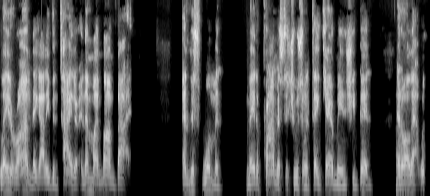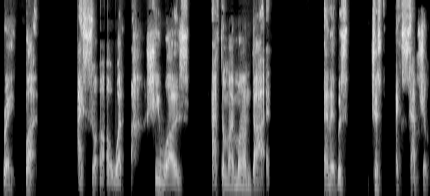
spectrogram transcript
later on they got even tighter. And then my mom died. And this woman made a promise that she was going to take care of me, and she did. And all that was great. But I saw what she was after my mom died. And it was just exceptional.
